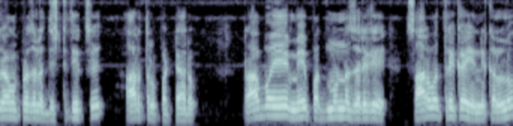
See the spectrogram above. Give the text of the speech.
గ్రామ ప్రజల దిష్టి తీర్చి హారతలు పట్టారు. రాబోయే మే పదమూడున జరిగే సార్వత్రిక ఎన్నికల్లో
